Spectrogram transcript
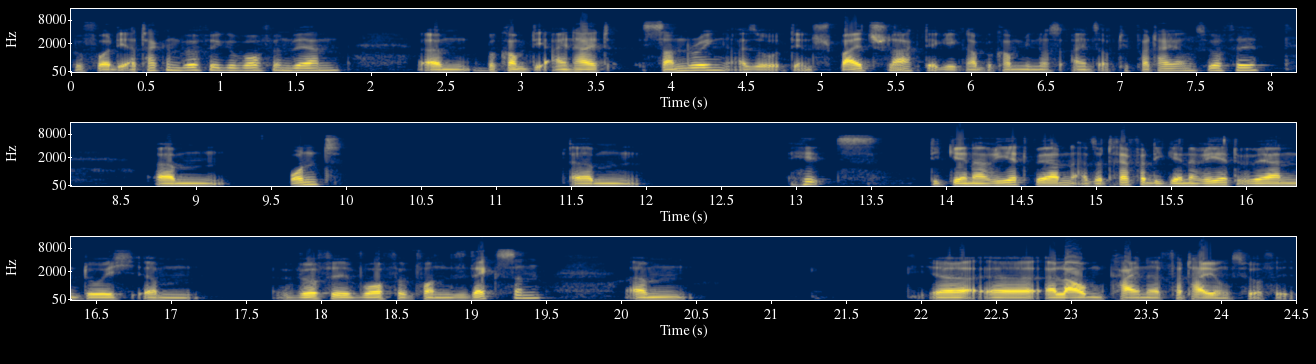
bevor die Attackenwürfel geworfen werden, ähm, bekommt die Einheit Sundering, also den Spaltschlag. Der Gegner bekommt minus 1 auf die Verteidigungswürfel. Ähm, und ähm, Hits, die generiert werden, also Treffer, die generiert werden durch ähm, Würfelwurfe von Sechsen, ähm, äh, erlauben keine Verteidigungswürfel.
